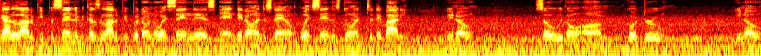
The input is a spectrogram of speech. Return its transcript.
got a lot of people sinning because a lot of people don't know what sin is and they don't understand what sin is doing to their body, you know. So we're gonna um go through, you know,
